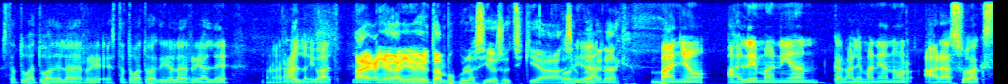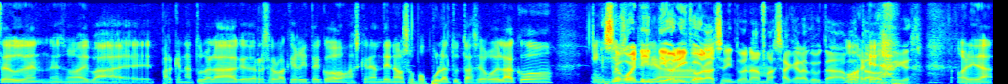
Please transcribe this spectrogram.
Estatu batua dela, herri, estatu batuak direla herrialde, bueno, erraldoi bat. Ba, gaina gaina populazio oso txikia zeukatenak. Baino Alemanian, claro, Alemanian hor arazoak zeuden, ez, nolabait, ba, e, parke naturalak edo erreserbak egiteko, azkenean dena oso populatuta zegoelako, Zegoen industria- indiorik horatzen dituena masakaratuta bota hortik, ez? Hori da.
